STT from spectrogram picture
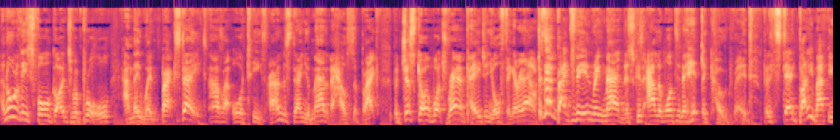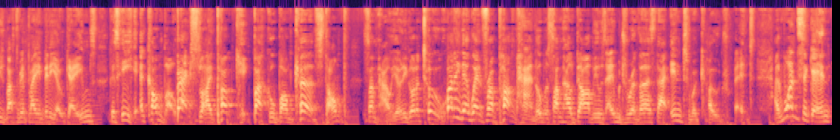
And all of these four got into a brawl and they went backstage. And I was like, oh, Ortiz, I understand you're mad at the House of Black, but just go and watch Rampage and you'll figure it out back to the in-ring madness because Allin wanted to hit the code red, but instead Buddy Matthews must have been playing video games because he hit a combo. Backslide, pump kick, buckle bomb, curb stomp. Somehow he only got a two. Buddy then went for a pump handle, but somehow Darby was able to reverse that into a code red. And once again,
